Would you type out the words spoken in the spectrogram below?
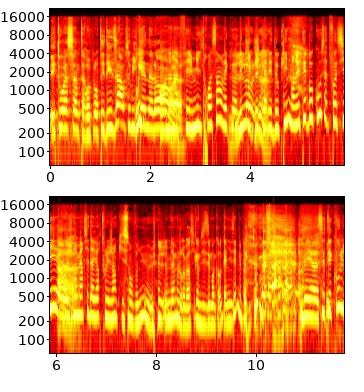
Et toi, Sam, t'as replanté des arbres ce Oui, week-end alors on en a fait 1300 avec euh, l'équipe de Loge. Mais on était beaucoup cette fois-ci. Euh, Ah. Je remercie d'ailleurs tous les gens qui sont venus. J'aime bien, moi je remercie comme si c'était moi qui organisais, mais pas du tout. mais euh, c'était cool.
